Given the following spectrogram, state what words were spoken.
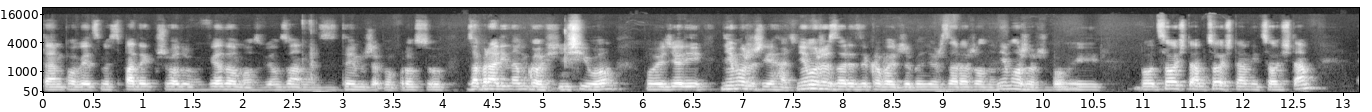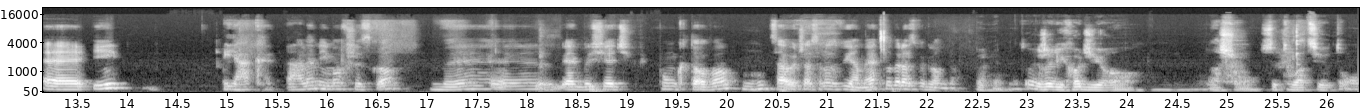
tam powiedzmy spadek przychodów wiadomo związany z tym, że po prostu zabrali nam gości siłą, powiedzieli nie możesz jechać, nie możesz zaryzykować, że będziesz zarażony, nie możesz, bo, mi, bo coś tam, coś tam i coś tam. E, i jak, ale mimo wszystko my e, jakby sieć punktowo Mhm. cały czas rozwijamy. Jak to teraz wygląda? Pewnie. No to jeżeli chodzi o naszą sytuację tą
